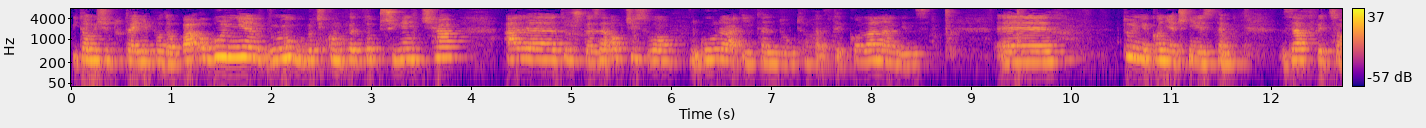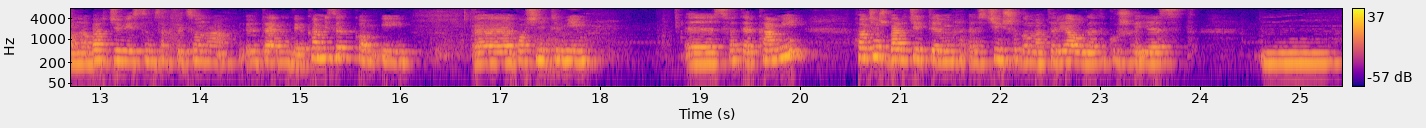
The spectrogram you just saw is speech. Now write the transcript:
i to mi się tutaj nie podoba. Ogólnie mógł być komplet do przyjęcia, ale troszkę za obcisło góra i ten dół trochę w tych kolanach, więc e, tu niekoniecznie jestem zachwycona. Bardziej jestem zachwycona, e, tak jak mówię, kamizelką i e, właśnie tymi sweterkami, chociaż bardziej tym z cieńszego materiału, dlatego że jest mm,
